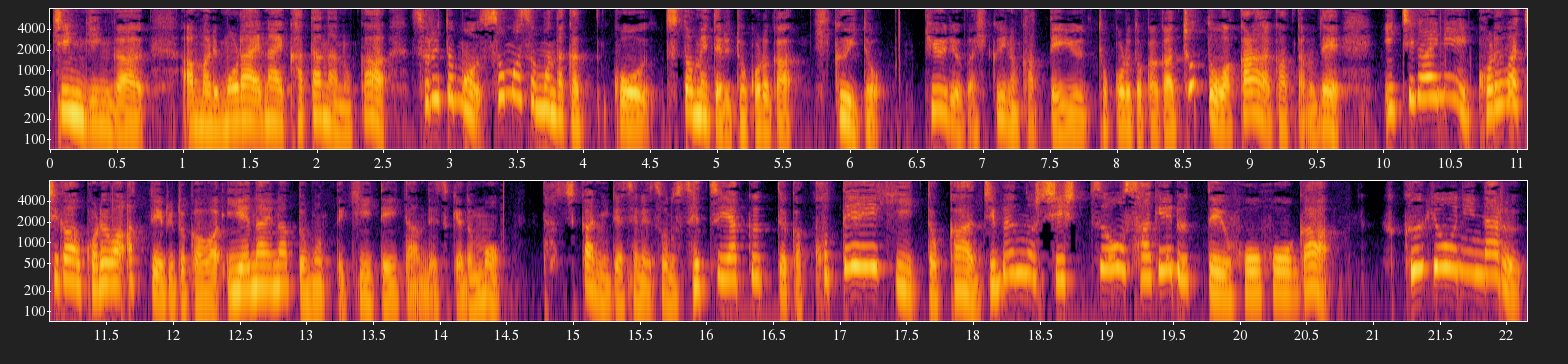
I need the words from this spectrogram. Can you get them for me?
賃金があんまりもらえない方なのか、それともそもそもなんかこう、勤めてるところが低いと。給料が低いのかっていうところとかがちょっとわからなかったので、一概にこれは違う、これは合っているとかは言えないなと思って聞いていたんですけども、確かにですね、その節約っていうか固定費とか自分の支出を下げるっていう方法が副業になる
